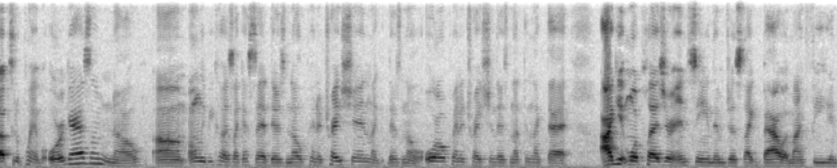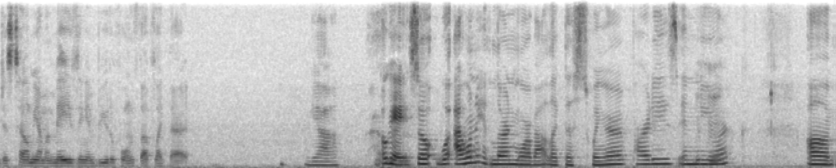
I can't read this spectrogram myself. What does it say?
up to the point of orgasm, no. Um, only because like I said, there's no penetration, like there's no oral penetration, there's nothing like that. I get more pleasure in seeing them just like bow at my feet and just tell me I'm amazing and beautiful and stuff like that. Yeah. Okay, so what I want to learn more about like the swinger parties in New Mhm. York. Um,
